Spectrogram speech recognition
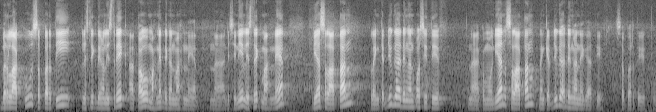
berlaku seperti listrik dengan listrik atau magnet dengan magnet. Nah, di sini listrik magnet dia selatan lengket juga dengan positif. Nah, kemudian selatan lengket juga dengan negatif. Seperti itu.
